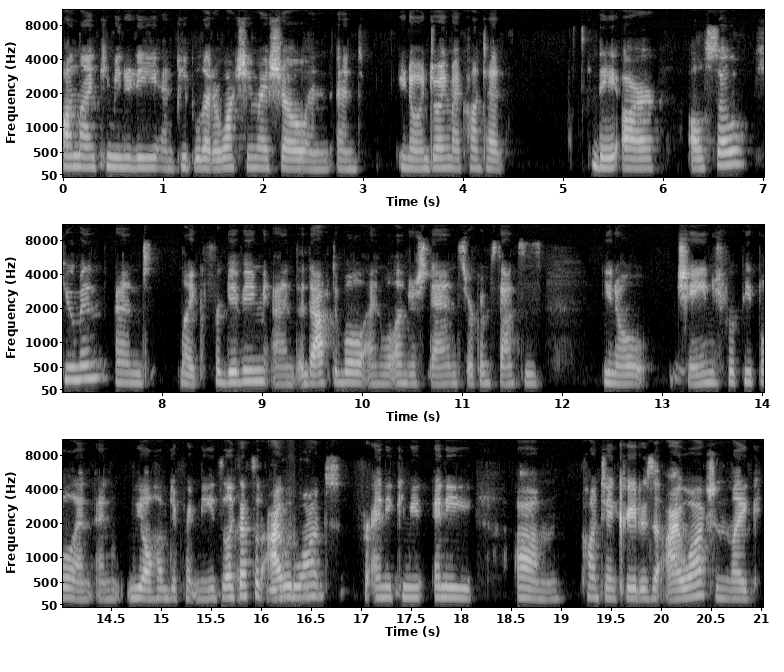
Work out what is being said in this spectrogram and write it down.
online community and people that are watching my show and and you know enjoying my content, they are also human and like forgiving and adaptable and will understand circumstances, you know, change for people and and we all have different needs. Like that's what I would want for any community any um content creators that I watch. And like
